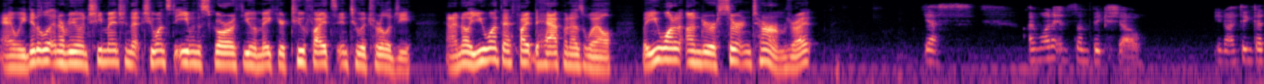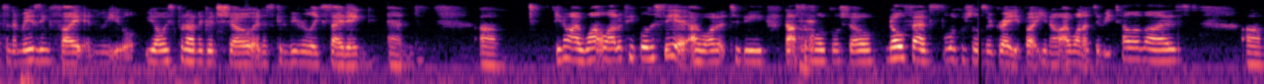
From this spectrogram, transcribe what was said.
and we did a little interview, and she mentioned that she wants to even the score with you and make your two fights into a trilogy. And I know you want that fight to happen as well, but you want it under certain terms, right? Yes, I want it in some big show. You know, I think that's an amazing fight, and we we always put on a good show, and it's going to be really exciting. And um, you know, I want a lot of people to see it. I want it to be not some local show. No offense, local shows are great, but you know, I want it to be televised. Um,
